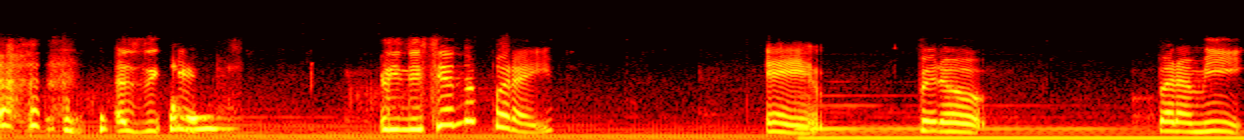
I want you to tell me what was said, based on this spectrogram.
Así que, iniciando por ahí. eh, pero para mí,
